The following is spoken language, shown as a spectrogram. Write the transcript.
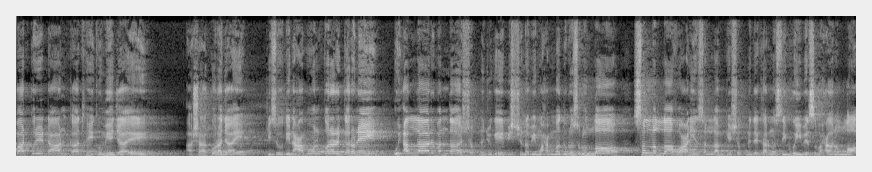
পাঠ করে ডান কাত হয়ে ঘুমিয়ে যায়, আশা করা যায় কিছুদিন আমল করার কারণে ওই আল্লাহর বান্দা স্বপ্ন যুগে বিশ্বনবী মোহাম্মদুর রসুল্লাহ সাল্লাহ আলী সাল্লামকে স্বপ্নে দেখার নসিব হইবে সুবাহান্লাহ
